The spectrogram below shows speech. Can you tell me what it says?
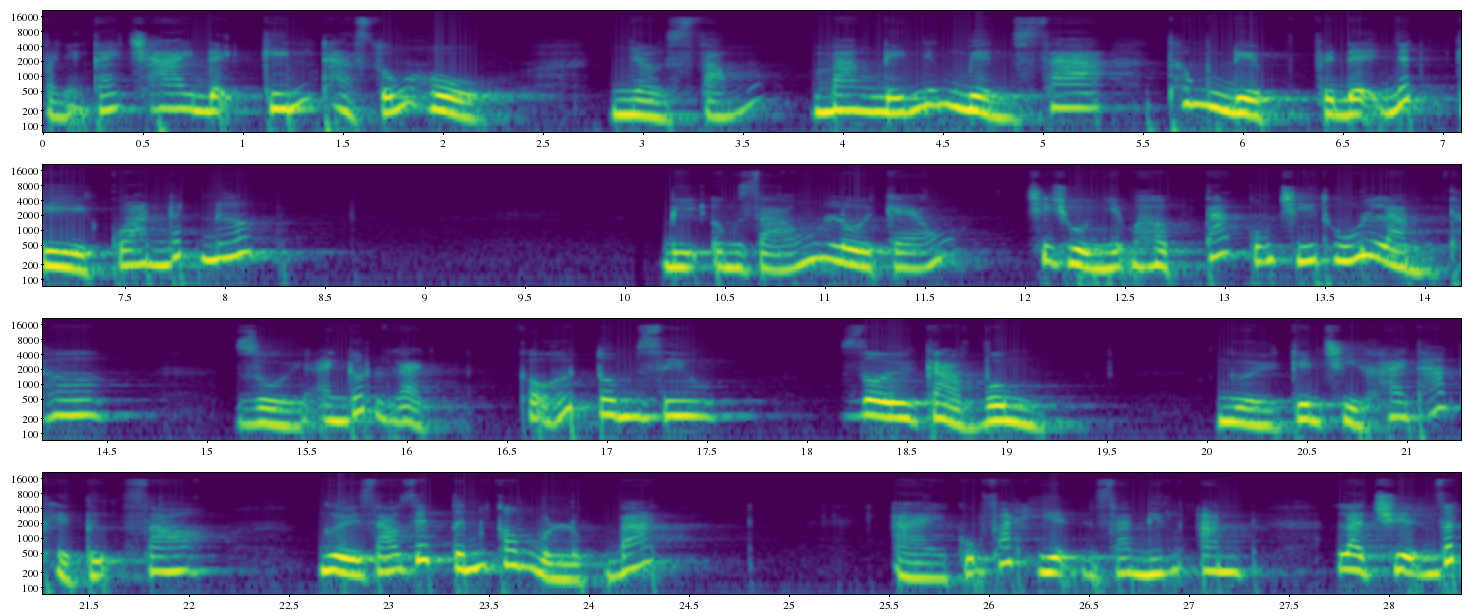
vào những cái chai đậy kín thả xuống hồ, nhờ sóng mang đến những miền xa thông điệp về đệ nhất kỳ quan đất nước. Bị ông giáo lôi kéo, chị chủ nhiệm hợp tác cũng trí thú làm thơ. Rồi anh đốt gạch, cậu hớt tôm diêu, rồi cả vùng. Người kiên trì khai thác thể tự do, người giáo giết tấn công vào lục bát. Ai cũng phát hiện ra miếng ăn là chuyện rất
